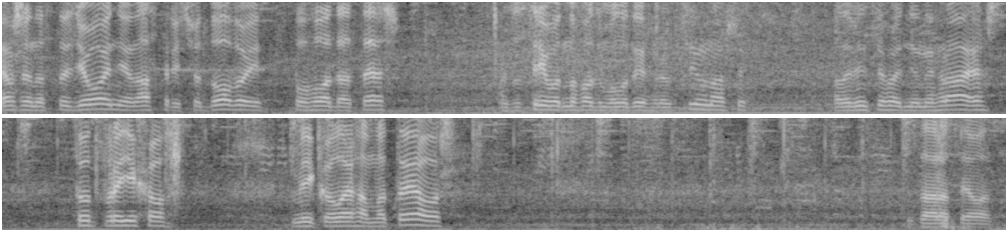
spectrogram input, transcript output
Я вже на стадіоні, настрій чудовий, погода теж. Зустрів одного з молодих гравців наших, але він сьогодні не грає. Тут приїхав мій колега Матеош. Зараз я вас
